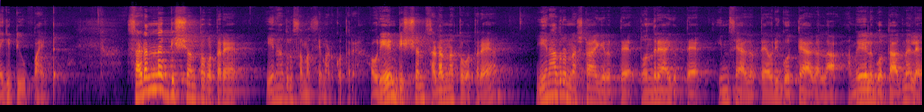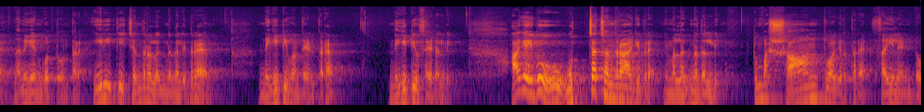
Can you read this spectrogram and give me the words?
ನೆಗೆಟಿವ್ ಪಾಯಿಂಟ್ ಸಡನ್ನಾಗಿ ಡಿಶನ್ ತೊಗೋತಾರೆ, ಏನಾದರೂ ಸಮಸ್ಯೆ ಮಾಡ್ಕೋತಾರೆ. ಅವ್ರು ಏನು ಸಡನ್ನಾಗಿ ತೊಗೋತಾರೆ, ಏನಾದರೂ ನಷ್ಟ ಆಗಿರುತ್ತೆ, ತೊಂದರೆ ಆಗುತ್ತೆ, ಹಿಂಸೆ ಆಗುತ್ತೆ, ಅವ್ರಿಗೆ ಗೊತ್ತೇ ಆಗಲ್ಲ, ಆಮೇಲೆ ಗೊತ್ತಾದಮೇಲೆ ನನಗೇನು ಗೊತ್ತು ಅಂತಾರೆ. ಈ ರೀತಿ ಚಂದ್ರ ಲಗ್ನದಲ್ಲಿದ್ದರೆ ನೆಗೆಟಿವ್ ಅಂತ ಹೇಳ್ತಾರೆ ನೆಗೆಟಿವ್ ಸೈಡಲ್ಲಿ ಹಾಗೆ ಇದು ಉಚ್ಚ ಚಂದ್ರ ಆಗಿದ್ದರೆ ನಿಮ್ಮ ಲಗ್ನದಲ್ಲಿ ತುಂಬ ಶಾಂತವಾಗಿರ್ತಾರೆ ಸೈಲೆಂಟು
